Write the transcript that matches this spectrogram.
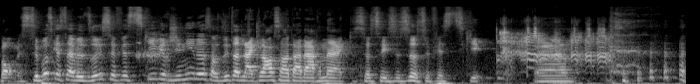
Bon, mais si c'est pas ce que ça veut dire, sophistiqué, Virginie, là, ça veut dire que t'as de la classe en tabarnak. Ça, c'est ça, sophistiqué. Euh...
